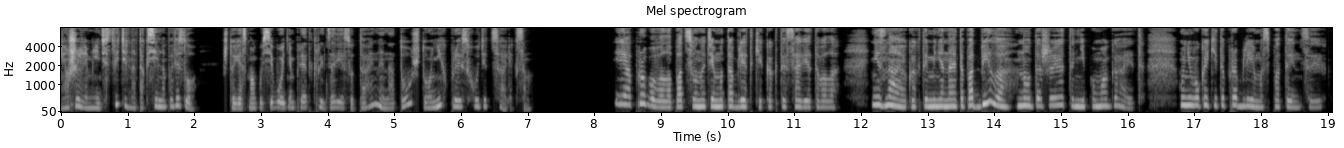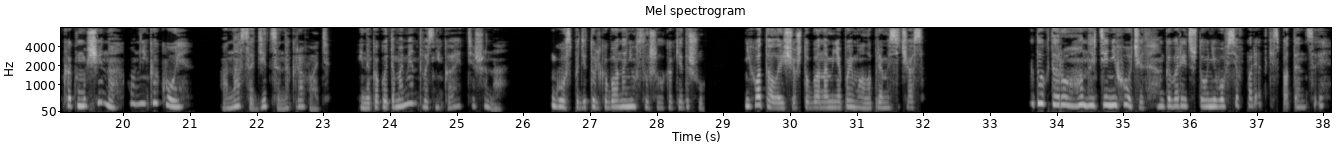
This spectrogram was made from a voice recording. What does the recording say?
Неужели мне действительно так сильно повезло, что я смогу сегодня приоткрыть завесу тайны на то, что у них происходит с Алексом? Я пробовала подсунуть ему таблетки, как ты советовала. Не знаю, как ты меня на это подбила, но даже это не помогает. У него какие-то проблемы с потенцией. Как мужчина он никакой. Она садится на кровать, и на какой-то момент возникает тишина. Господи, только бы она не услышала, как я дышу. Не хватало еще, чтобы она меня поймала прямо сейчас. К доктору он идти не хочет. Говорит, что у него все в порядке с потенцией.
